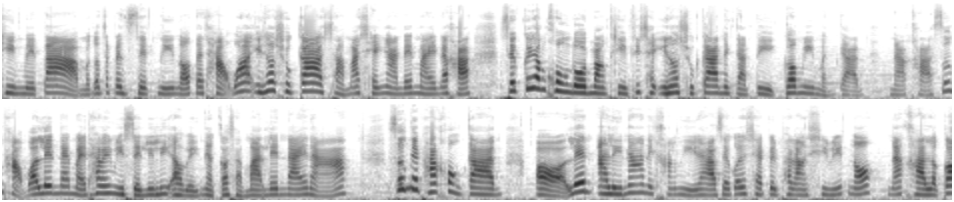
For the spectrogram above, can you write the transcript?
ทีมเมตามันก็จะเป็นเซตนี้เนาะแต่ถามว่า i n t e l Sugar สามารถใช้งานได้ไหมนะคะเซฟก็ยังคงโดนบางทีมที่ใช้ i n t e l Sugar ในการตีก็มีเหมือนกันนะคะ ซึ่งถามว่าเล่นได้ไหมถ้าไม่มีเซลิลี่อเวกเนี่ยก็สามารถเล่นได้นะ ซึ่งในพักของการเอ่อเล่นอารีนาในครั้งนี้นะคะเซฟก็จะใช้เป็นพลังชีวิตเนาะนะคะ แล้วก็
